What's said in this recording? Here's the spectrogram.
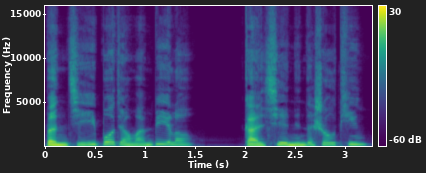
本集播讲完毕喽，感谢您的收听。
